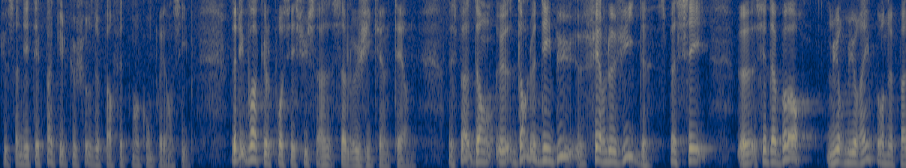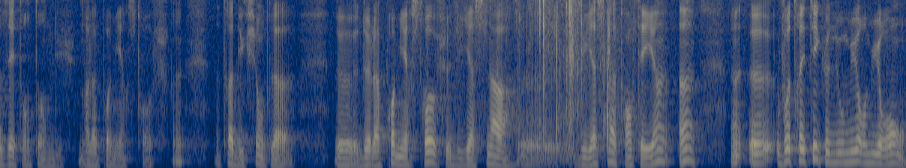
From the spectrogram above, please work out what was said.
que ça n'était pas quelque chose de parfaitement compréhensible. Vous allez voir que le processus a sa logique interne. N'est-ce pas? Dans, euh, dans, le début, faire le vide, c'est d'abord murmurer pour ne pas être entendu dans la première strophe. Hein. La traduction de la, première strophe du Yasna, euh, du Yasna 31, 1, hein, euh, votre été que nous murmurons,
